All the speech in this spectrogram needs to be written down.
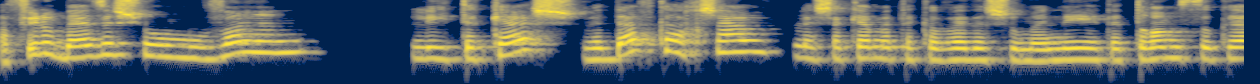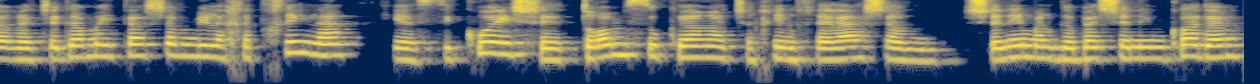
ואפילו באיזשהו מובן להתעקש, ודווקא עכשיו לשקם את הכבד השומני, את הטרום סוכרת, שגם הייתה שם מלכתחילה, כי הסיכוי שטרום סוכרת שחלחלה שם שנים על גבי שנים קודם,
